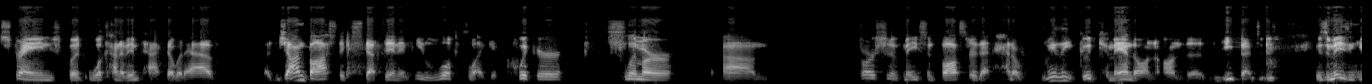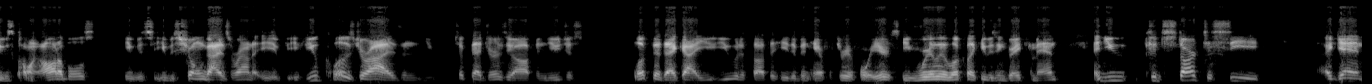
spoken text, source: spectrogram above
strange, but what kind of impact that would have. Jon Bostic stepped in, and he looked like a quicker, slimmer um, version of Mason Foster that had a really good command on on the defense. It was amazing. He was calling audibles. He was he was showing guys around. If, if you closed your eyes and you took that jersey off and you just looked at that guy, you, you would have thought that he'd have been here for three or four years. He really looked like he was in great command. And you could start to see, again,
